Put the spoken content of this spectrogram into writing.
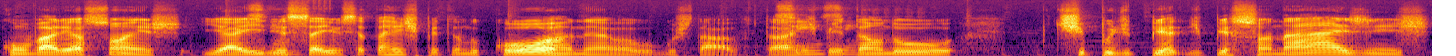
com variações. E aí sim. nisso aí você está respeitando cor, né, Gustavo? Está respeitando sim. Tipo de, de personagens,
